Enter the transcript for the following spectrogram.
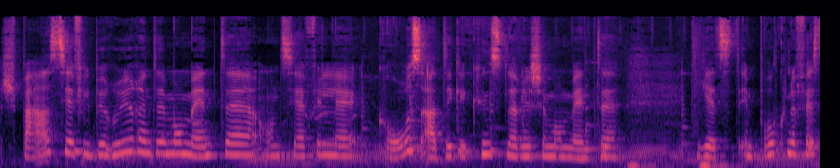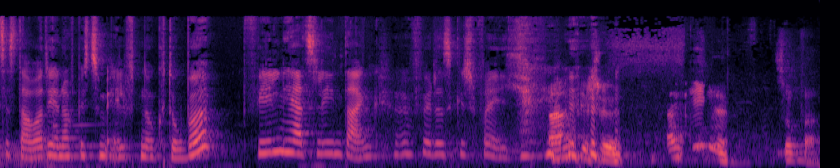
Spaß, sehr viel berührende Momente und sehr viele großartige künstlerische Momente jetzt im Brucknerfest. Das dauert ja noch bis zum 11. Oktober. Vielen herzlichen Dank für das Gespräch. Dankeschön. Danke Ihnen. Super.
